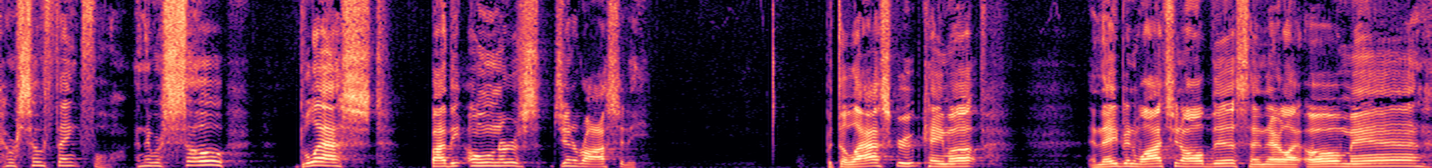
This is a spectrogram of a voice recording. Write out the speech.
they were so thankful and they were so blessed by the owner's generosity. But the last group came up and they'd been watching all this and they're like, oh man,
